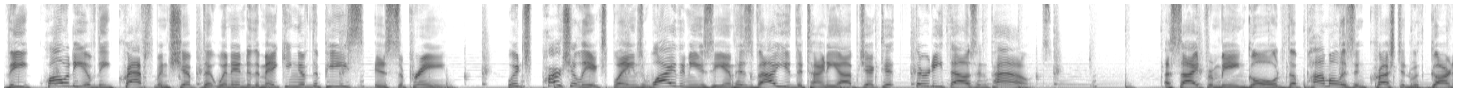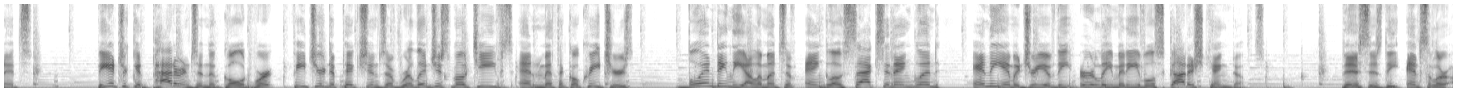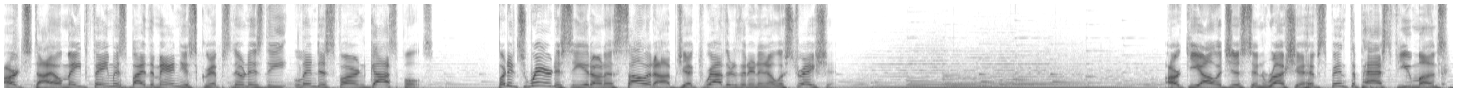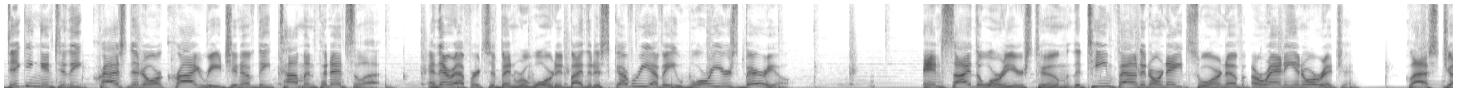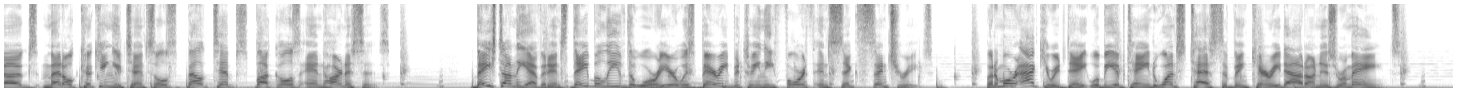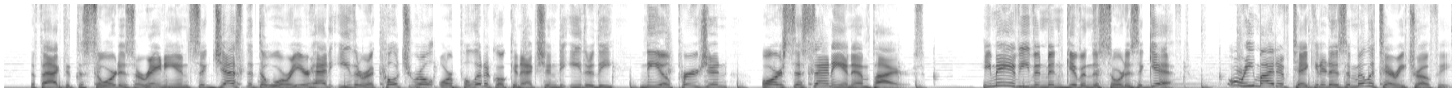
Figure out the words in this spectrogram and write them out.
The quality of the craftsmanship that went into the making of the piece is supreme which partially explains why the museum has valued the tiny object at 30,000 pounds. Aside from being gold, the pommel is encrusted with garnets. The intricate patterns in the gold work feature depictions of religious motifs and mythical creatures, blending the elements of Anglo Saxon England and the imagery of the early medieval Scottish kingdoms. This is the insular art style made famous by the manuscripts known as the Lindisfarne Gospels, but it's rare to see it on a solid object rather than in an illustration. Archaeologists in Russia have spent the past few months digging into the Krasnodar Krai region of the Taman Peninsula, and their efforts have been rewarded by the discovery of a warrior's burial. Inside the warrior's tomb, the team found an ornate sworn of Iranian origin glass jugs, metal cooking utensils, belt tips, buckles, and harnesses. Based on the evidence, they believe the warrior was buried between the 4th and 6th centuries, but a more accurate date will be obtained once tests have been carried out on his remains. The fact that the sword is Iranian suggests that the warrior had either a cultural or political connection to either the Neo Persian or Sasanian empires. He may have even been given the sword as a gift, or he might have taken it as a military trophy.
